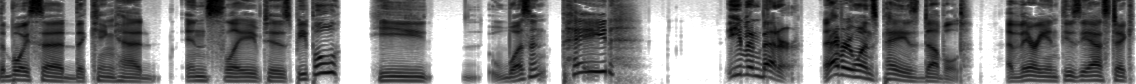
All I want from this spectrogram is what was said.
The boy said the king had enslaved his people. He wasn't paid? Even better, everyone's pay is doubled. A very enthusiastic,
